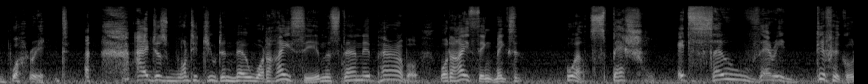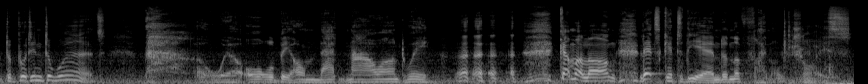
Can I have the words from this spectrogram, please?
worried. I just wanted you to know what I see in the Stanley Parable, what I think makes it, well, special. It's so very difficult to put into words. Oh, we're all beyond that now, aren't we? Come along. Let's get to the end and the final choice.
